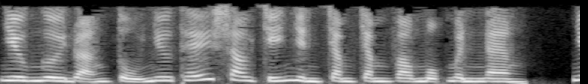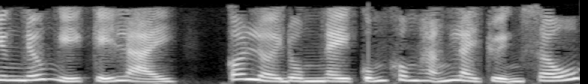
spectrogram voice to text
nhiều người đoạn tụ như thế sao chỉ nhìn chằm chằm vào một mình nàng, nhưng nếu nghĩ kỹ lại, có lời đồn này cũng không hẳn là chuyện xấu,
